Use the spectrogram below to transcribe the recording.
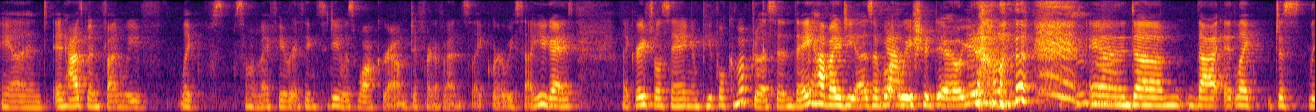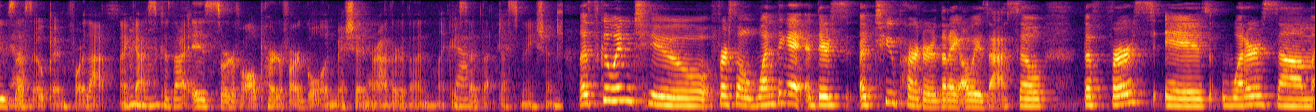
And it has been fun. We've like some of my favorite things to do is walk around different events like where we saw you guys like Rachel was saying and people come up to us and they have ideas of what we should do you know and um, that it like just leaves us open for that i guess because that is sort of all part of our goal and mission rather than like i said that destination Let's go into first of all one thing. I there's a two parter that I always ask. So the first is what are some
